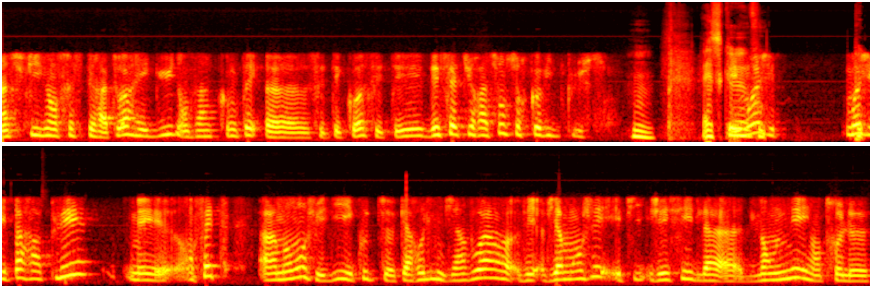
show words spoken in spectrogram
insuffisance respiratoire aiguë dans un contexte. Euh, c'était quoi? C'était désaturation sur Covid hmm. Est-ce que moi, j'ai, moi, j'ai pas rappelé, mais en fait, à un moment, je lui ai dit, écoute, Caroline, viens voir, viens manger. Et puis, j'ai essayé de, l'emmener entre le,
